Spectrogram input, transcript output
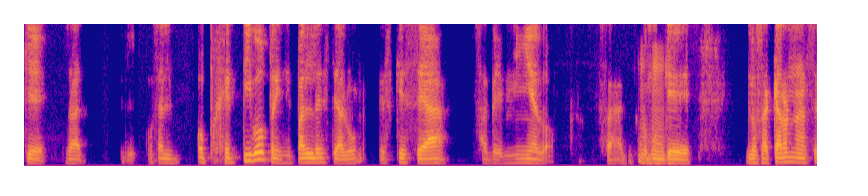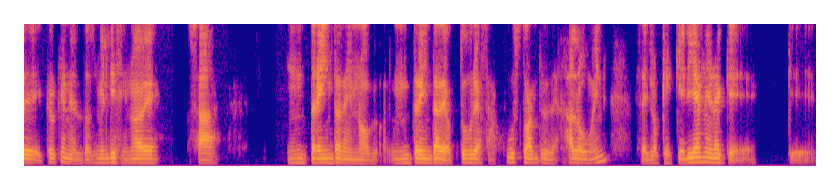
que, o sea, el- o sea, el objetivo principal de este álbum es que sea, o sea, de miedo. O sea, como que lo sacaron hace, creo que en el 2019, o sea, un 30 de no- un 30 de octubre, o sea, justo antes de Halloween. O sea, y lo que querían era que, que,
